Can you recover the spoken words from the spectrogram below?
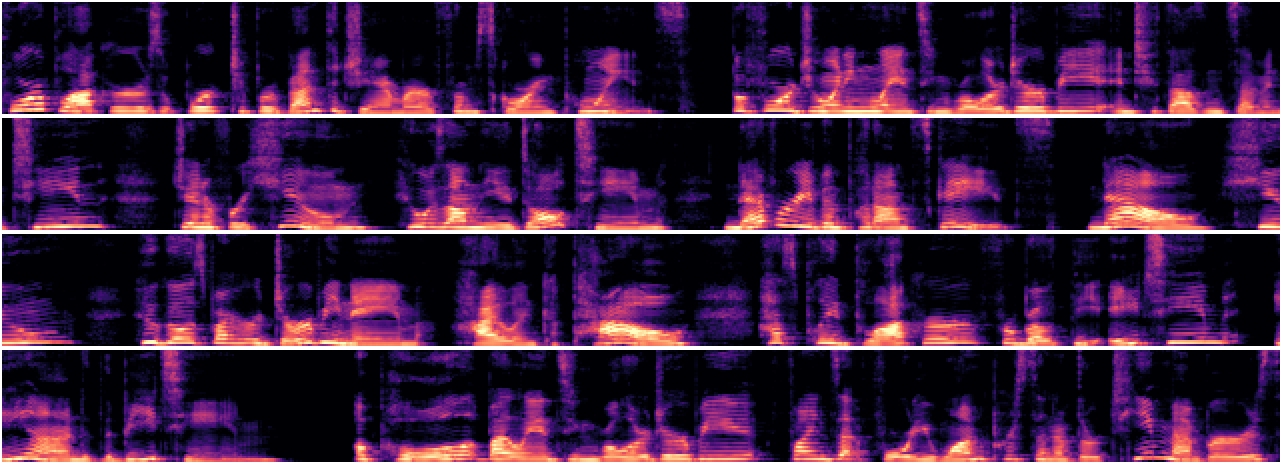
Four blockers work to prevent the jammer from scoring points. Before joining Lansing Roller Derby in 2017, Jennifer Hume, who was on the adult team, never even put on skates. Now, Hume, who goes by her derby name, Highland Kapow, has played blocker for both the A team and the B team. A poll by Lansing Roller Derby finds that 41% of their team members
